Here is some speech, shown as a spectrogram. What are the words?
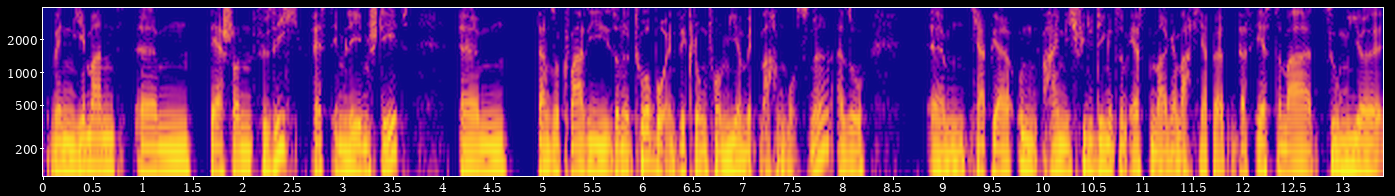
wenn jemand, ähm, der schon für sich fest im Leben steht, ähm, dann so quasi so eine Turboentwicklung von mir mitmachen muss. Ne? Also ähm, ich habe ja unheimlich viele Dinge zum ersten Mal gemacht. Ich habe ja das erste Mal zu mir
